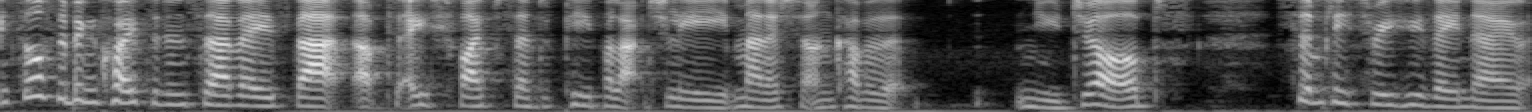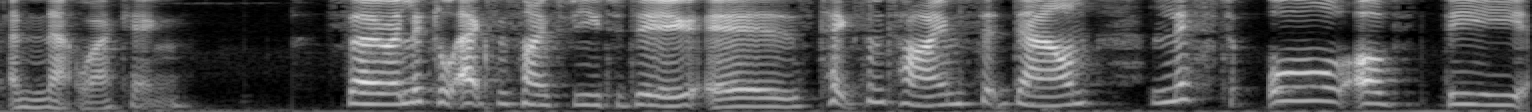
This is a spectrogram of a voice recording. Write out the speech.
It's also been quoted in surveys that up to 85% of people actually manage to uncover new jobs simply through who they know and networking. So, a little exercise for you to do is take some time, sit down, list all of the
